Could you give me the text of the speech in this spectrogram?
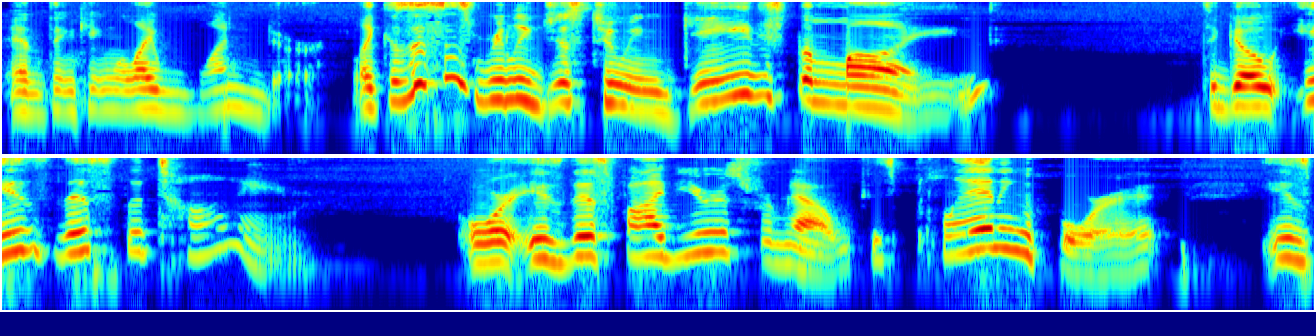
and thinking, well, I wonder, like, because this is really just to engage the mind to go, is this the time? Or is this five years from now? Because planning for it is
